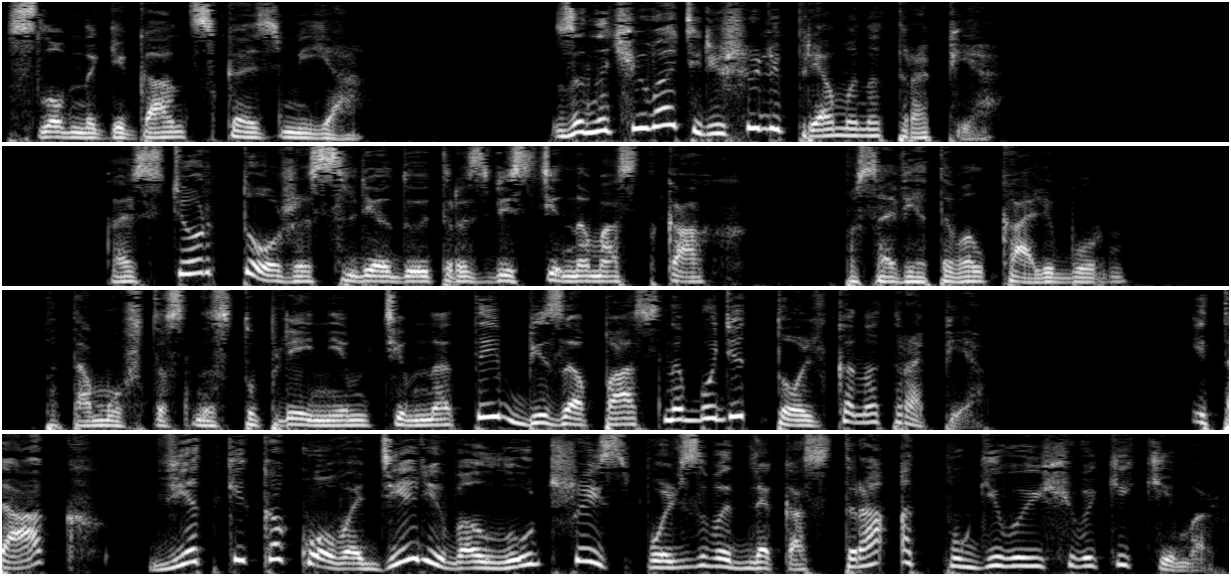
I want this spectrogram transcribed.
словно гигантская змея. Заночевать решили прямо на тропе. «Костер тоже следует развести на мостках», — посоветовал Калибурн, «потому что с наступлением темноты безопасно будет только на тропе. Итак, ветки какого дерева лучше использовать для костра, отпугивающего кикимор?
